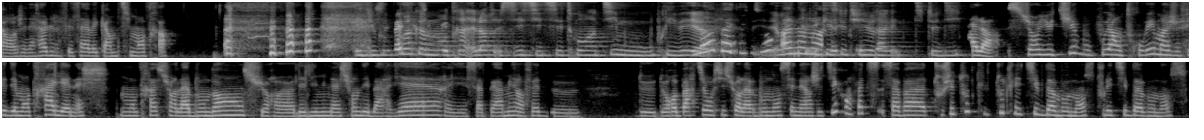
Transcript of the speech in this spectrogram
en général, je fais ça avec un petit mantra. et du coup, quoi comme mantra? Alors, si, c'est trop intime ou, privé Non, euh, pas du tout. ah, non, non, Qu'est-ce que tu, tu, te dis? Alors, sur YouTube, vous pouvez en trouver. Moi, je fais des mantras à Ganesh. Mantras sur l'abondance, sur euh, l'élimination des barrières. Et ça permet en fait de, de, repartir aussi sur l'abondance énergétique. En fait, ça va toucher toutes, les types d'abondance, tous les types d'abondance.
